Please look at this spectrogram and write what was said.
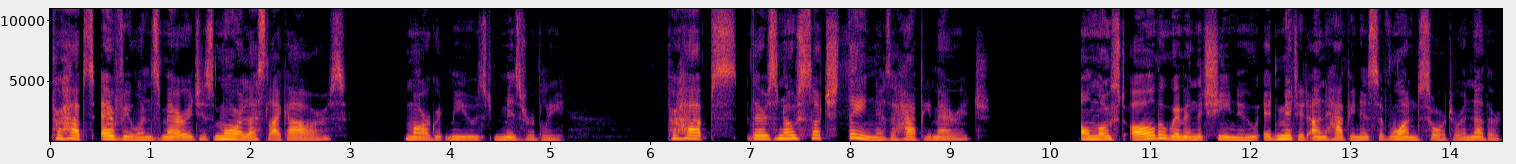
Perhaps everyone's marriage is more or less like ours, Margaret mused miserably. Perhaps there's no such thing as a happy marriage. Almost all the women that she knew admitted unhappiness of one sort or another,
